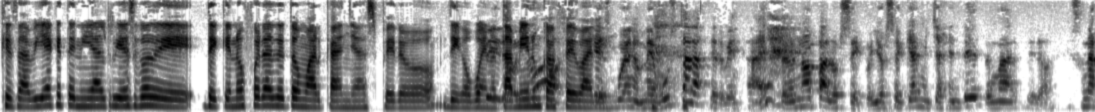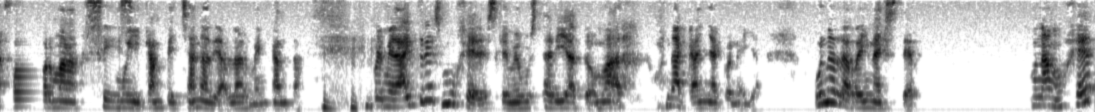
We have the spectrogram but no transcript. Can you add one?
que sabía que tenía el riesgo de, que no fueras de tomar cañas, pero digo, bueno, también un café vale. bueno, me gusta la cerveza, ¿eh? pero no a palo seco. Yo sé que hay mucha gente de tomar, pero es una forma muy campechana de hablar, me encanta. Pues mira, hay tres mujeres que me gustaría tomar una caña con ella. Una es la reina Esther, una mujer,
